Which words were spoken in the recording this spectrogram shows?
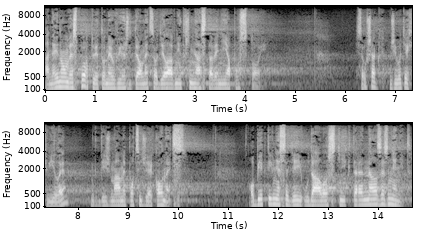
A nejenom ve sportu je to neuvěřitelné, co dělá vnitřní nastavení a postoj. Jsou však v životě chvíle, když máme pocit, že je konec. Objektivně se dějí události, které nelze změnit.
